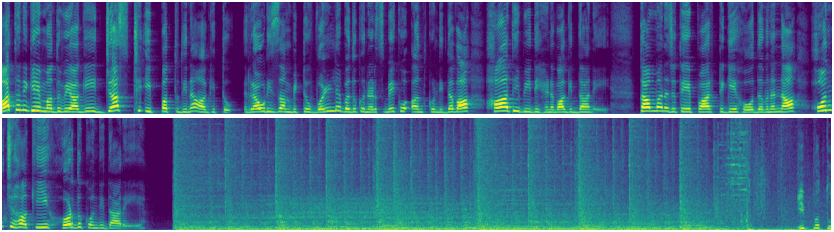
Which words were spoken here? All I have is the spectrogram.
ಆತನಿಗೆ ಮದುವೆಯಾಗಿ ಜಸ್ಟ್ ಇಪ್ಪತ್ತು ದಿನ ಆಗಿತ್ತು. ರೌಡಿಸಂ ಬಿಟ್ಟು ಒಳ್ಳೆ ಬದುಕು ನಡೆಸಬೇಕು ಅಂದ್ಕೊಂಡಿದ್ದವ ಹಾದಿ ಬೀದಿ ಹೆಣವಾಗಿದ್ದಾನೆ. ತಮ್ಮನ ಜೊತೆ ಪಾರ್ಟಿಗೆ ಹೋದವನನ್ನ ಹೊಂಚು ಹಾಕಿ ಹೊರೆದುಕೊಂಡಿದ್ದಾರೆ ಇಪ್ಪತ್ತು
